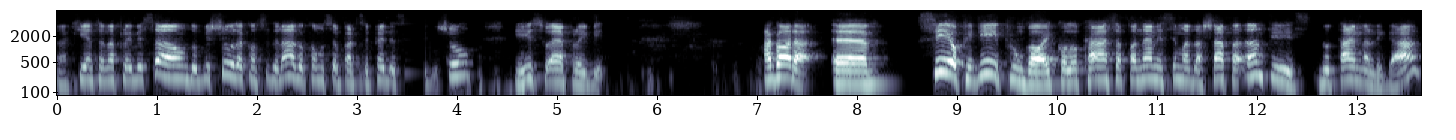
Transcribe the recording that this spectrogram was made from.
Aqui entra na proibição do bichu, é considerado como se eu participei desse bichu, e isso é proibido. Agora, é, se eu pedir para um goi colocar essa panela em cima da chapa antes do timer ligar,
